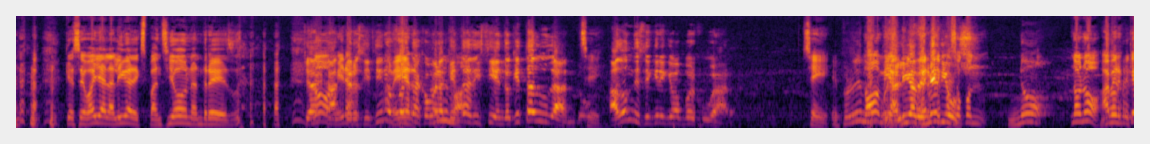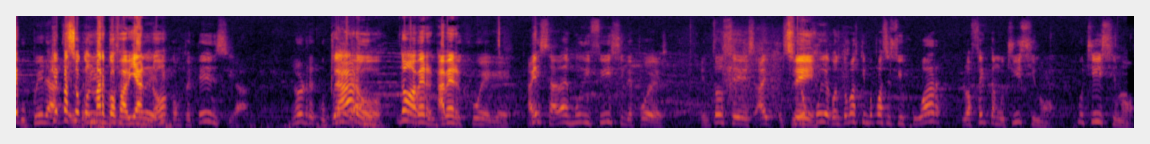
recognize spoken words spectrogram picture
que se vaya a la liga de expansión, Andrés. no, ah, mira, pero si tiene ofertas como la que estás diciendo, ¿qué está dudando? ¿A dónde se cree que va a poder jugar? Sí. El problema no, mira, la liga de medios. Con... No. No, no, a ver, ¿qué, ¿qué, pasó con Marco Fabián, no? competencia no lo recupera. Claro. No, a ver, a ver. juegue. A esa edad es muy difícil después. Entonces, si no juega, cuanto más tiempo pase sin jugar, lo afecta muchísimo. Muchísimo.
